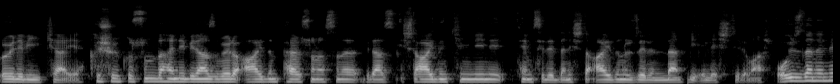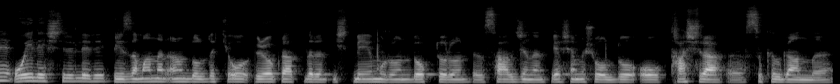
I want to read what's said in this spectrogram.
öyle bir hikaye. Kış uykusunda hani biraz böyle Aydın personasını biraz işte Aydın kimliğini temsil eden işte Aydın üzerinden bir eleştiri var. O yüzden hani o eleştirileri bir zamanlar Anadolu'daki o bürokratların işte memurun, doktorun, e, savcının yaşamış olduğu o taşra e, sıkılganlığı.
